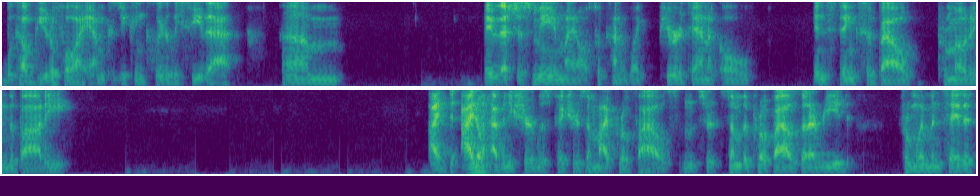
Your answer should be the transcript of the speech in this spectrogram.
look how beautiful I am because you can clearly see that. Um, maybe that's just me and my also kind of like puritanical instincts about promoting the body I, I don't have any shirtless pictures on my profiles. And some of the profiles that I read from women say that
